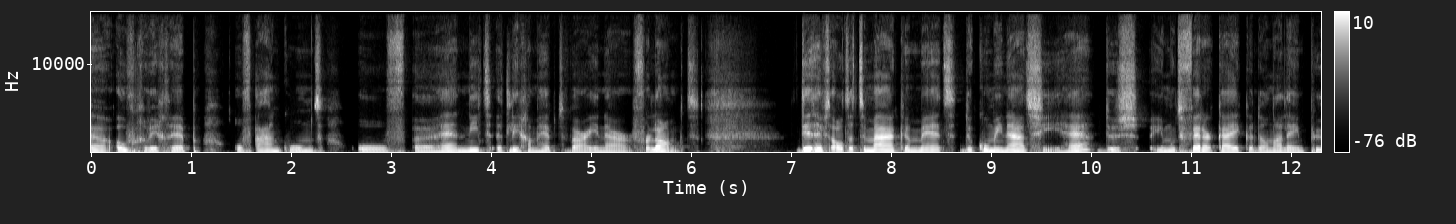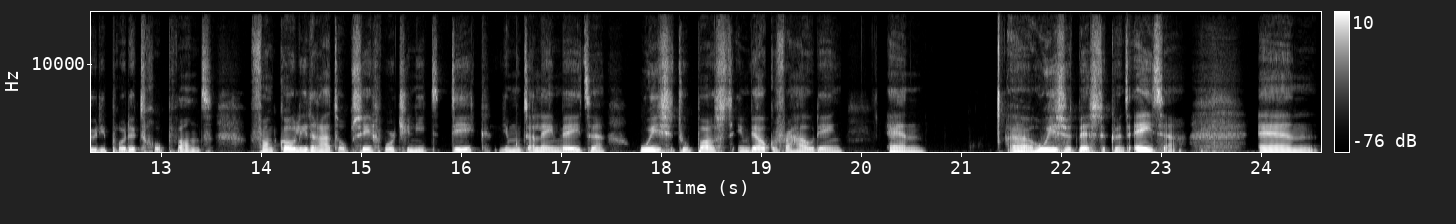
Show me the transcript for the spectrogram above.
uh, overgewicht hebt of aankomt of uh, hè, niet het lichaam hebt waar je naar verlangt. Dit heeft altijd te maken met de combinatie. Hè? Dus je moet verder kijken dan alleen puur die productgroep. Want van koolhydraten op zich word je niet dik. Je moet alleen weten hoe je ze toepast, in welke verhouding en uh, hoe je ze het beste kunt eten. En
